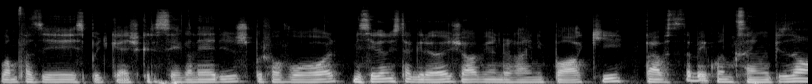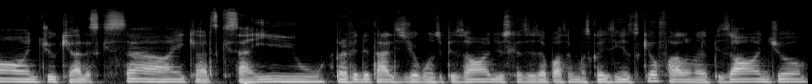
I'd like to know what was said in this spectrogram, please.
Vamos fazer esse podcast crescer, galeras. Por favor. Me siga no Instagram, jovem underline POC. Pra você saber quando que sai um episódio, que horas que sai, que horas que saiu. Pra ver detalhes de alguns episódios, que às vezes eu posto algumas coisinhas do que eu falo no episódio.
